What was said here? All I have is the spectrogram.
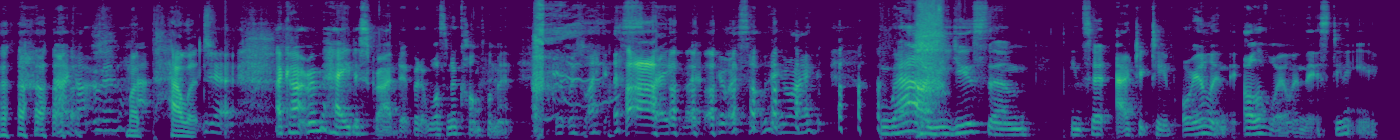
I can't remember My how, palate. yeah, I can't remember how you described it, but it wasn't a compliment. It was like a statement. It was something like, "Wow, you used some insert adjective oil in olive oil in this, didn't you?"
